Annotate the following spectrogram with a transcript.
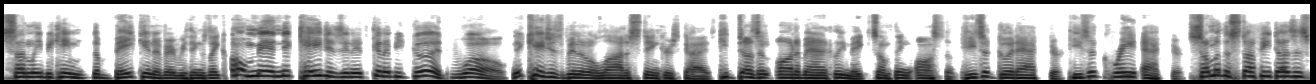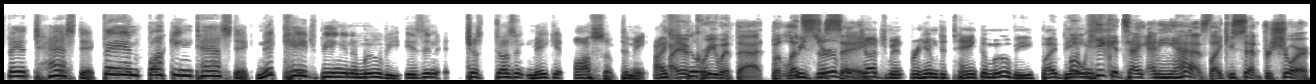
suddenly became the bacon of everything. It's like, oh man, Nick Cage is in it. It's going to be good. Whoa. Nick Cage has been in a lot of stinkers, guys. He doesn't automatically make something awesome. He's a good actor. He's a great actor. Some of the stuff he does is fantastic. Fan fucking tastic. Nick Cage being in a movie isn't just doesn't make it awesome to me. I, I agree with that, but let's reserve just the judgment for him to tank a movie by oh, being Oh, he could tank, and he has, like you said, for sure.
